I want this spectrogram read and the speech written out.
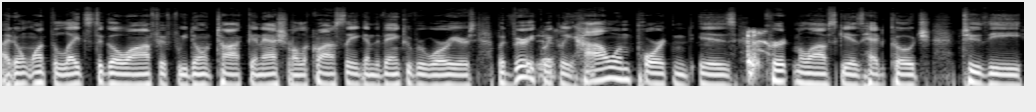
I don't want the lights to go off if we don't talk National Lacrosse League and the Vancouver Warriors. But very quickly, yes. how important is Curt Malawsky as head coach to the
